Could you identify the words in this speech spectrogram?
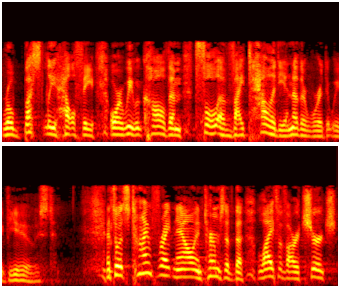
robustly healthy, or we would call them full of vitality, another word that we've used. And so it's time right now, in terms of the life of our church,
